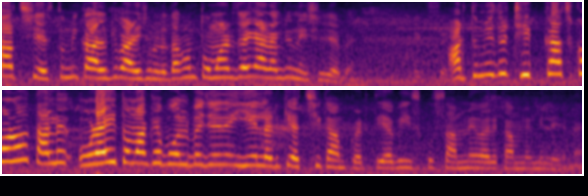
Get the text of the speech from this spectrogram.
কাজ শেষ তুমি কালকে বাড়ি চলে তখন তোমার জায়গায় আরেকজন এসে যাবে। আর তুমি যদি ঠিক কাজ করো তাহলে ওরাই তোমাকে বলবে যে ইয়ে লড়কি আচ্ছি কাম করতে হবে ইসকো সামনে বারে কামে মিলে না।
